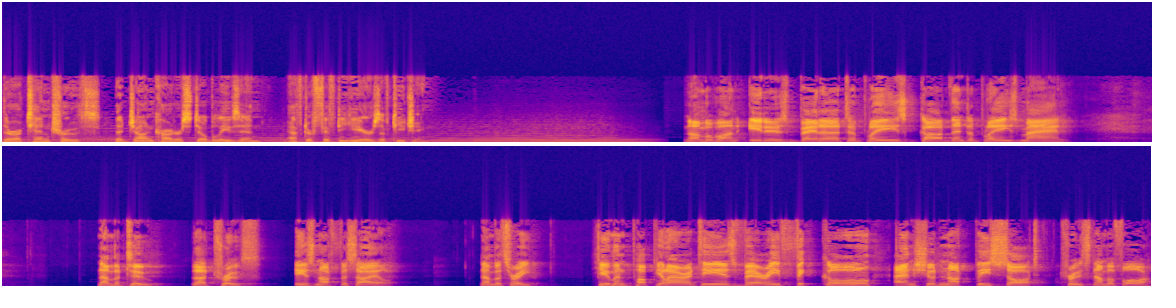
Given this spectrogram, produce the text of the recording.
There are 10 truths that John Carter still believes in after 50 years of teaching. Number one, it is better to please God than to please man. Number two, the truth is not for sale. Number three, human popularity is very fickle and should not be sought. Truth number four,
